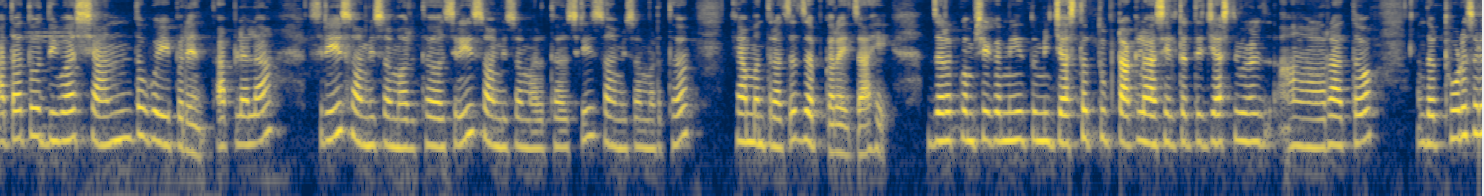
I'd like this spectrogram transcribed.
आता तो दिवा शांत होईपर्यंत आपल्याला श्री स्वामी समर्थ श्री स्वामी समर्थ श्री स्वामी समर्थ ह्या मंत्राचा जप करायचा आहे. जर कमसे कमी तुम्ही जास्त तूप टाकलं असेल तर ते जास्त वेळ राहतं. जर थोडंसं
